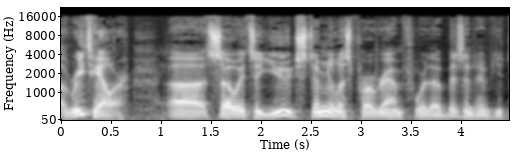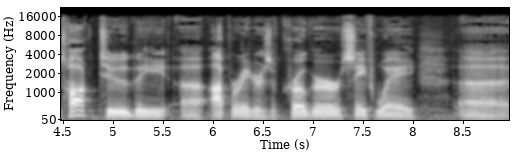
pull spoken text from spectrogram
a, retailer. Uh, so it's a huge stimulus program for the business. And if you talk to the uh, operators of Kroger, Safeway, uh,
